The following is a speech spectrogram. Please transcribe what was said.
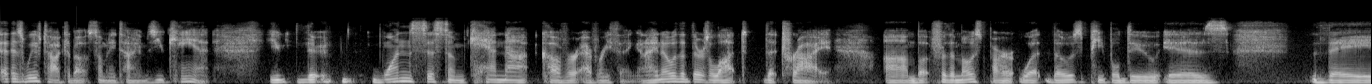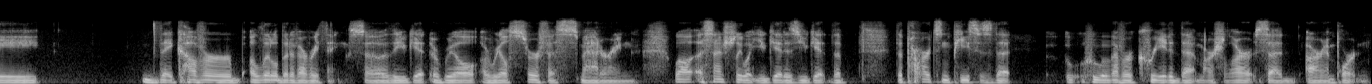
as we've talked about so many times, you can't. You there, one system cannot cover everything. And I know that there's a lot that try, um, but for the most part, what those people do is they they cover a little bit of everything so you get a real a real surface smattering well essentially what you get is you get the the parts and pieces that whoever created that martial art said are important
